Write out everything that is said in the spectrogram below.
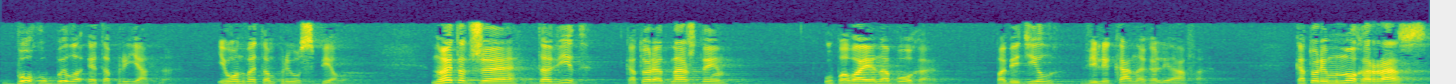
Богу было это приятно. И он в этом преуспел. Но этот же Давид – который однажды, уповая на Бога, победил великана Голиафа, который много раз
